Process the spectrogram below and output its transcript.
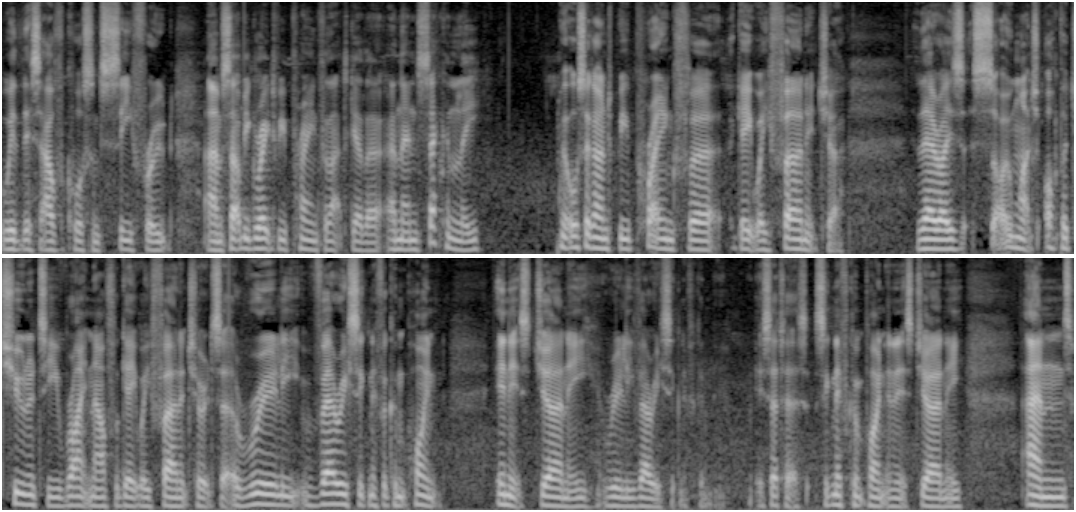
with this Alpha course and to see fruit. Um, so that'd be great to be praying for that together. And then, secondly, we're also going to be praying for Gateway Furniture. There is so much opportunity right now for Gateway Furniture. It's at a really very significant point in its journey. Really, very significant. It's at a significant point in its journey, and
